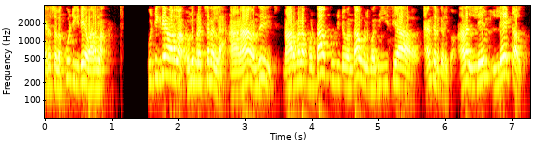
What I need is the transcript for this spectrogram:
என்ன சொல்ல கூட்டிக்கிட்டே வரலாம். கூட்டிக்கிட்டே வரலாம். ஒன்றும் பிரச்சனை இல்லை. ஆனா வந்து நார்மலா போட்டா கூட்டிட்டு வந்தா உங்களுக்கு வந்து ஈஸியா ஆன்சர் கிடைக்கும். ஆனா லேட் ஆகும்.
